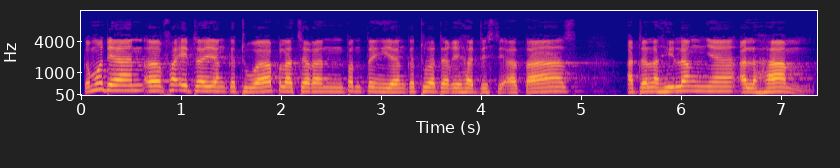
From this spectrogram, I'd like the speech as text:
Kemudian eh, faedah yang kedua, pelajaran penting yang kedua dari hadis di atas adalah hilangnya alham,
